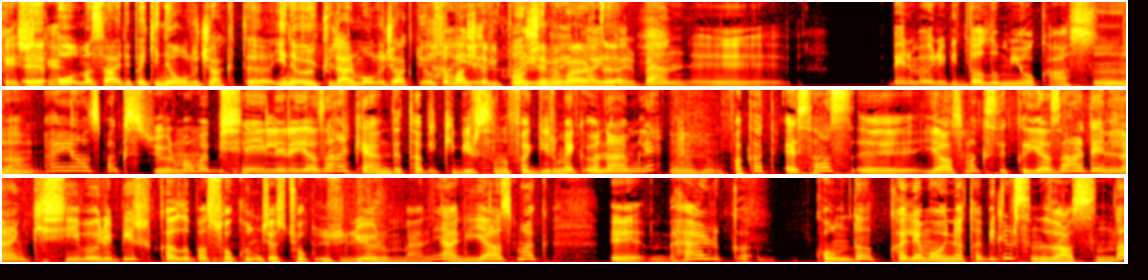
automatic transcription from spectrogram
keşke. E, olmasaydı peki ne olacaktı? Yine öyküler mi olacaktı yoksa Hayır, başka bir proje hayır, mi vardı? Hayır, hayır. Ben e, benim öyle bir dalım yok aslında. Hmm. Ben yazmak istiyorum ama bir şeyleri yazarken de tabii ki bir sınıfa girmek önemli. Hı hı. Fakat esas e, yazmak istek yazar denilen kişiyi böyle bir kalıba sokunca çok üzülüyorum ben. Yani yazmak e, her konuda kalem oynatabilirsiniz aslında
